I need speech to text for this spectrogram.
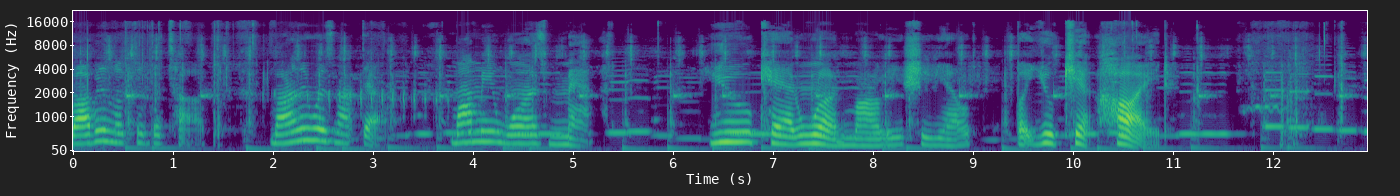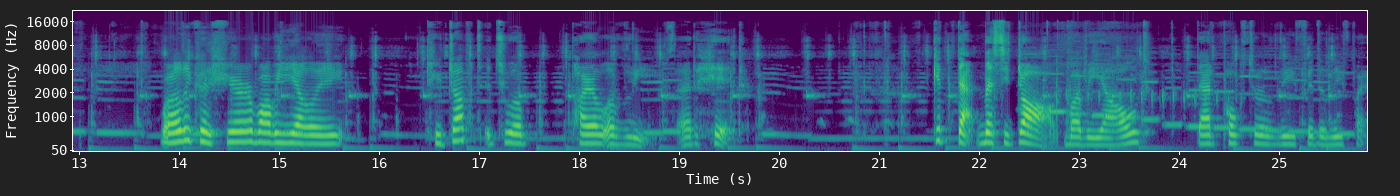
Mommy looked at the tub. Marley was not there. Mommy was mad. You can run, Marley, she yelled, but you can't hide. Marley could hear Bobby yelling. He jumped into a pile of leaves and hid. Get that messy dog, Mommy yelled. Dad poked a leaf in the leaf pile.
